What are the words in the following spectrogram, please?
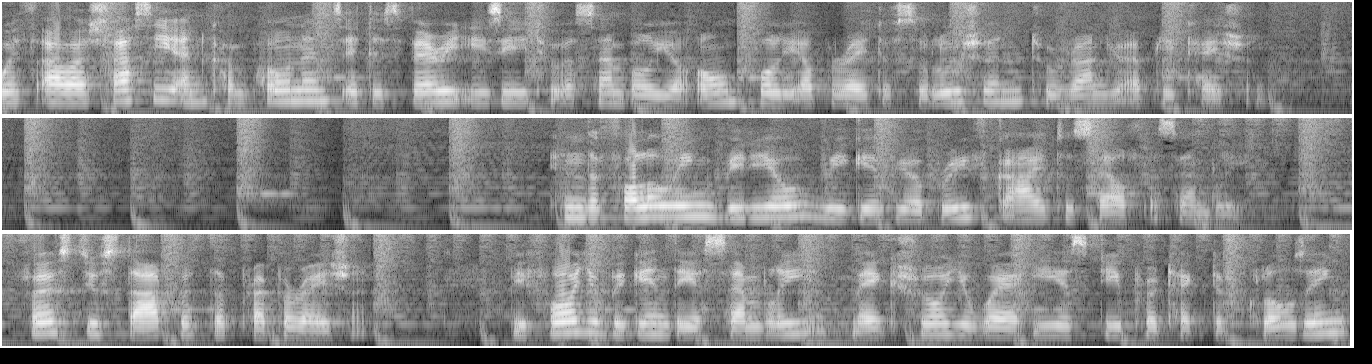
With our chassis and components it is very easy to assemble your own fully operative solution to run your application. In the following video we give you a brief guide to self-assembly. First you start with the preparation. Before you begin the assembly, make sure you wear ESD protective clothing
